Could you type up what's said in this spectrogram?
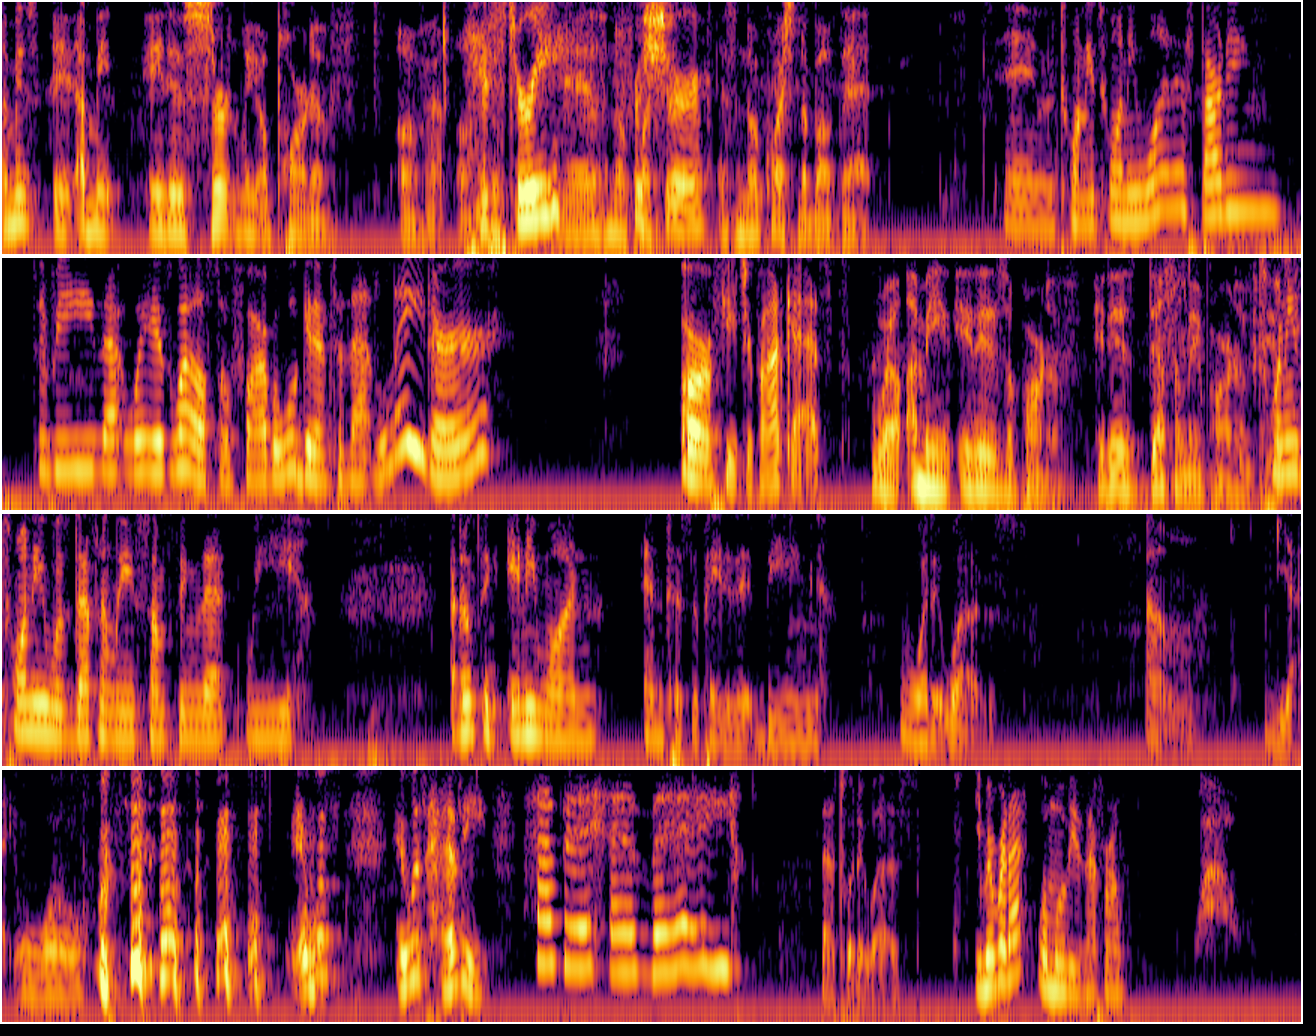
I mean, it's, it, I mean, it is certainly a part of of, of History, Yeah, there's no for question. sure. There's no question about that. And 2021 is starting to be that way as well so far, but we'll get into that later or a future podcast. Well, I mean, it is a part of. It is definitely a part of. history. 2020 was definitely something that we I don't think anyone anticipated it being what it was. Um yeah, whoa. it was it was heavy. Heavy, heavy. That's what it was. You remember that? What movie is that from? Wow.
